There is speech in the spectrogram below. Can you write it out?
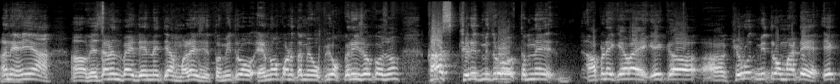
અને અહીંયા વેજાનંદભાઈ ડેનને ત્યાં મળે છે. તો મિત્રો, એનો પણ તમે ઉપયોગ કરી શકો છો. ખાસ ખેડૂત મિત્રો, તમને આપણે કહેવાય એક ખેડૂત મિત્રો માટે એક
